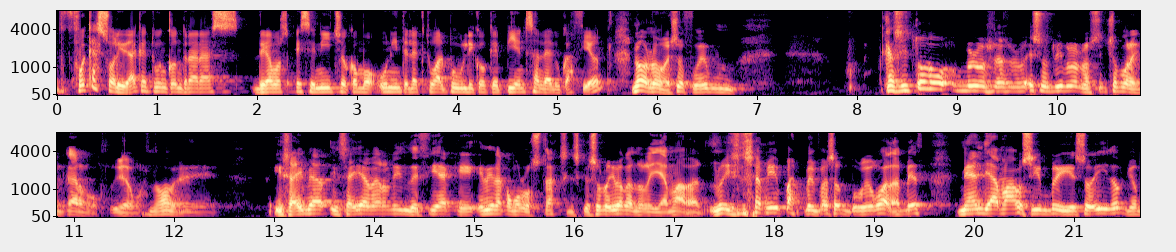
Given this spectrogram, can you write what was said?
¿fue casualidad que tú encontraras, digamos, ese nicho como un intelectual público que piensa en la educación? No, no, eso fue un Casi todos esos libros los he hecho por encargo, digamos, ¿no? Eh, Isaías Berlin decía que él era como los taxis, que solo iba cuando le llamaban. ¿no? Y a mí me pasa un poco igual. A veces me han llamado siempre y he oído. Yo,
